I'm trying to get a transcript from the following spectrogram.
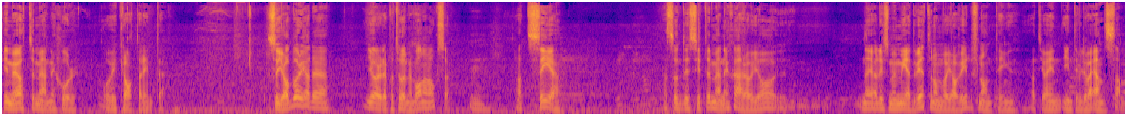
vi möter människor och vi pratar inte. Så jag började göra det på tunnelbanan också. Mm. Att se, alltså det sitter en människa här och jag, när jag liksom är medveten om vad jag vill för någonting, att jag inte vill vara ensam.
